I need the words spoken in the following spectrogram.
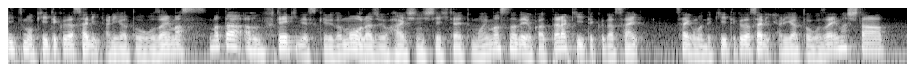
いつも聞いてくださりありがとうございます。また、あの不定期ですけれども、ラジオ配信していきたいと思いますので、よかったら聞いてください。最後まで聞いてくださりありがとうございました。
